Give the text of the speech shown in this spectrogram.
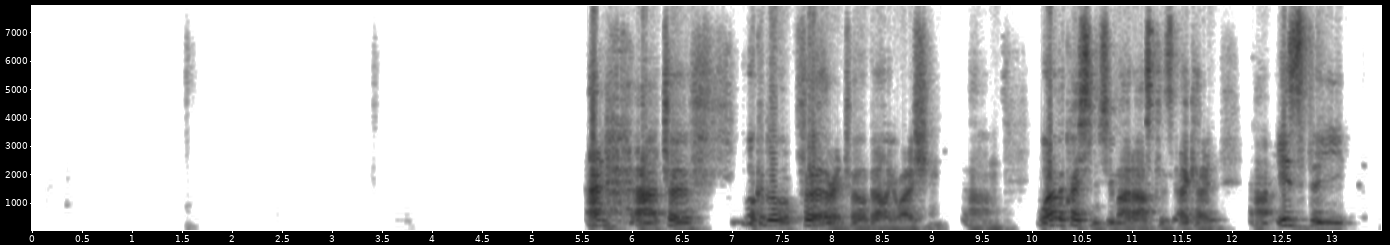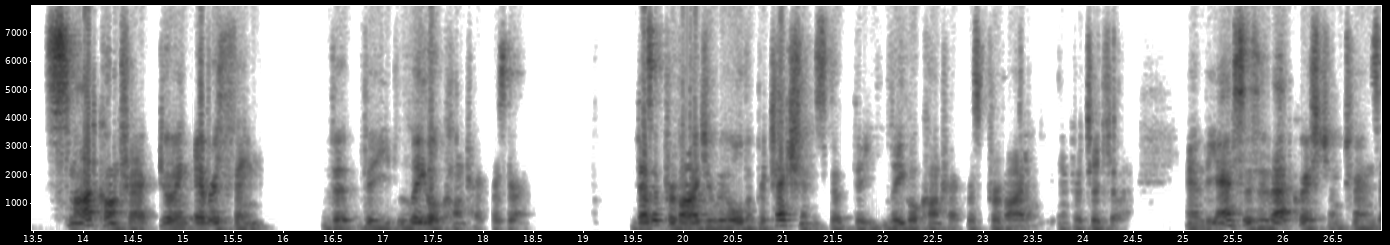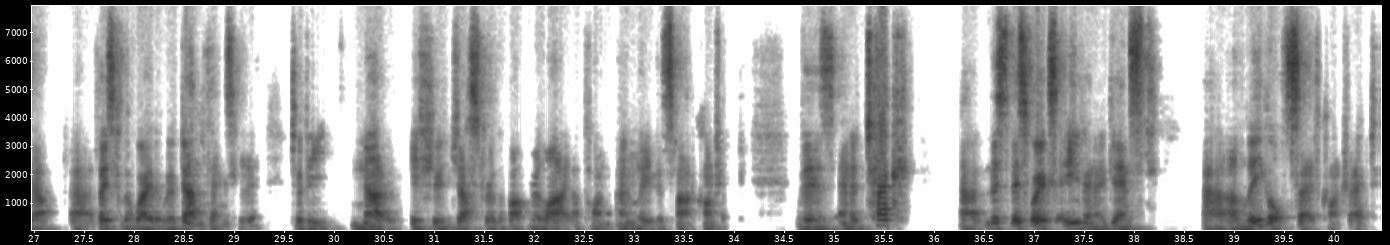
And uh, to look a little further into evaluation, um, one of the questions you might ask is, okay, uh, is the smart contract doing everything that the legal contract was doing? Does it provide you with all the protections that the legal contract was providing in particular? And the answer to that question turns out, uh, at least for the way that we've done things here, to be no, if you just rely upon only the smart contract. There's an attack, uh, this, this works even against uh, a legal safe contract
